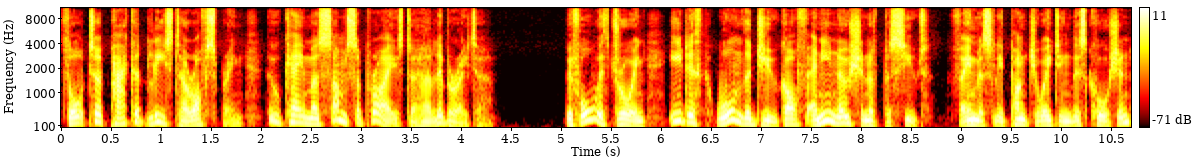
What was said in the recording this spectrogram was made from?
thought to pack at least her offspring, who came as some surprise to her liberator. Before withdrawing, Edith warned the Duke off any notion of pursuit, famously punctuating this caution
